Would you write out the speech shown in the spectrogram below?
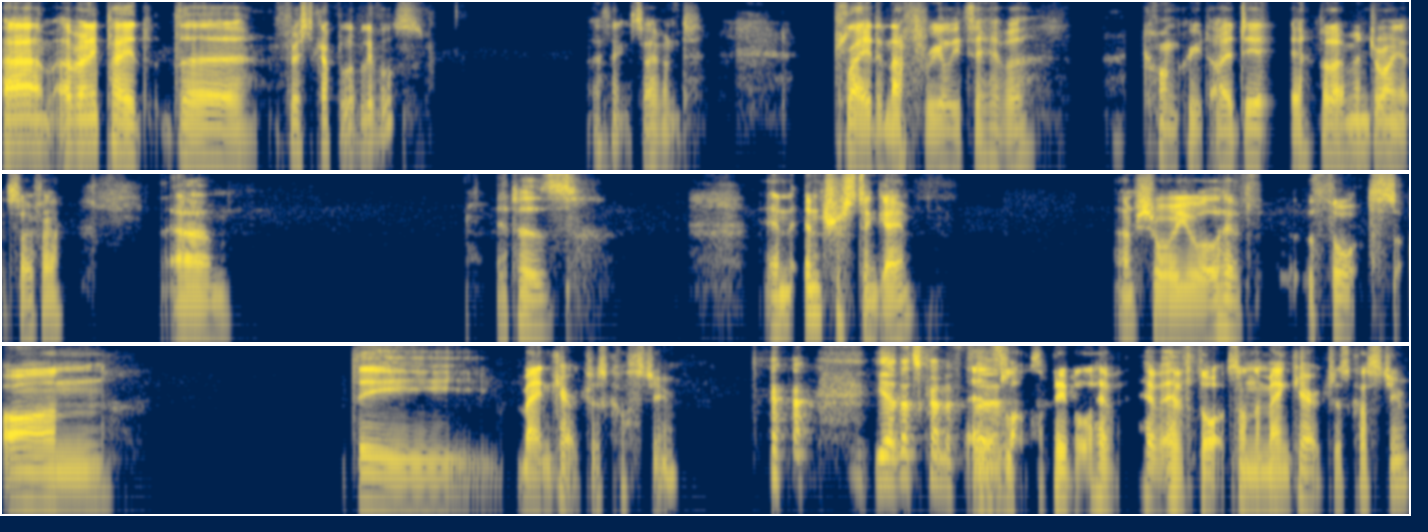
Um, I've only played the first couple of levels. I think so. I haven't played enough really to have a concrete idea, but I'm enjoying it so far. Um, it is an interesting game. I'm sure you will have thoughts on the main character's costume. yeah, that's kind of the, As lots of people have, have, have thoughts on the main character's costume.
